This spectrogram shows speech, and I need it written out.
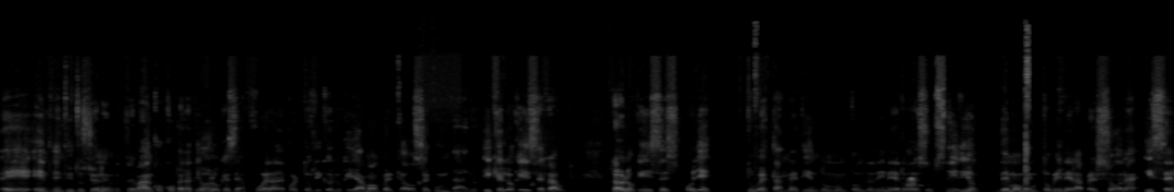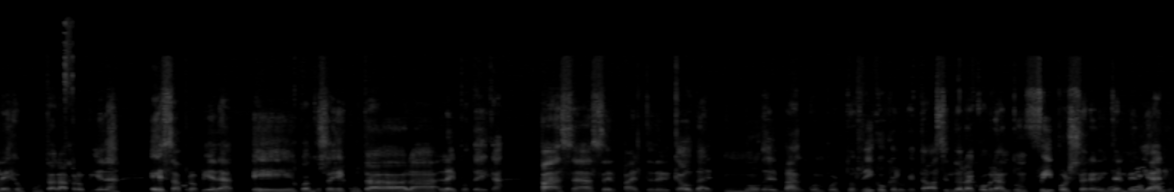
eh, entre instituciones, entre bancos, cooperativos, lo que sea, fuera de Puerto Rico es lo que llamamos mercado secundario. ¿Y qué es lo que dice Raúl? Raúl lo que dice es, oye, tú estás metiendo un montón de dinero de subsidio, de momento viene la persona y se le ejecuta la propiedad, esa propiedad, eh, cuando se ejecuta la, hipoteca, pasa a ser parte del caudal, no del banco en Puerto Rico, que lo que estaba haciendo era cobrando un fee por ser el intermediario,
